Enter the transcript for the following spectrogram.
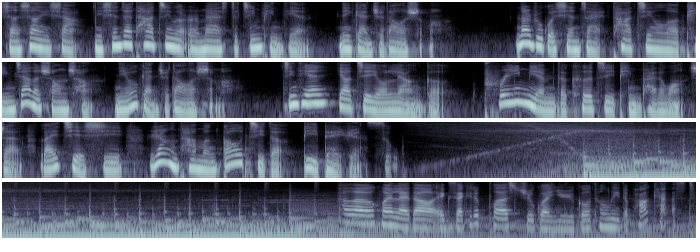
想象一下，你现在踏进了 Hermes 的精品店，你感觉到了什么？那如果现在踏进了平价的商场，你又感觉到了什么？今天要借由两个 Premium 的科技品牌的网站来解析让他们高级的必备元素。Hello，欢迎来到 Executive Plus 主管与沟通力的 Podcast。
